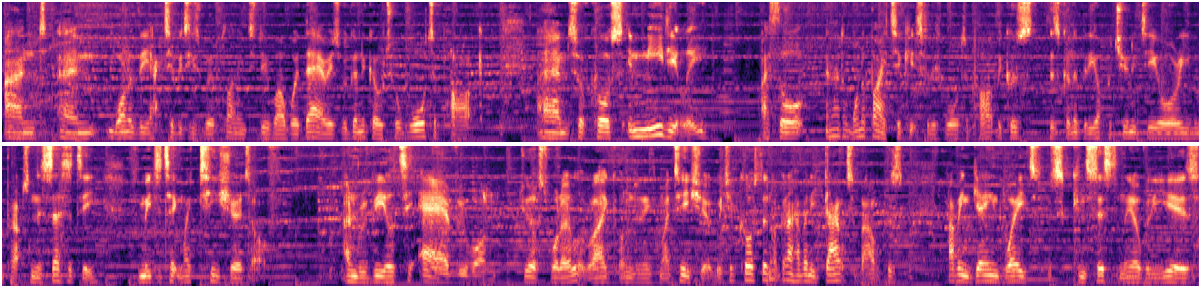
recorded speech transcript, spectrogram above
and um, one of the activities we're planning to do while we're there is we're going to go to a water park. Um, so, of course, immediately I thought, and I don't want to buy tickets for this water park because there's going to be the opportunity or even perhaps necessity for me to take my t shirt off and reveal to everyone just what I look like underneath my t shirt, which of course they're not going to have any doubts about because having gained weight consistently over the years,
